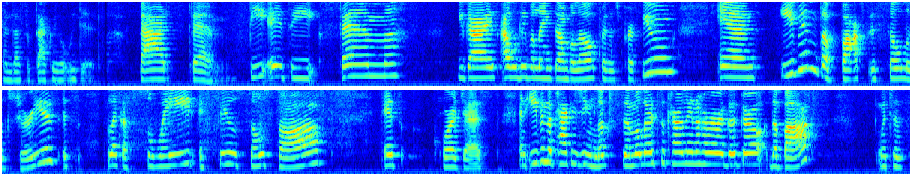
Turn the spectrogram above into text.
And that's exactly what we did. Bad Femme. B-A-D Femme. You guys, I will leave a link down below for this perfume. And even the box is so luxurious. It's like a suede. It feels so soft. It's gorgeous. And even the packaging looks similar to Carolina Herrera Good Girl, the box, which is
